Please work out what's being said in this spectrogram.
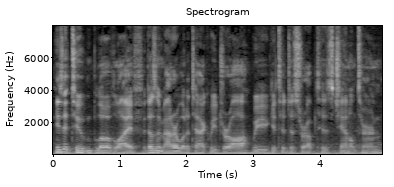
He's at 2 low of life. It doesn't matter what attack we draw, we get to disrupt his channel turn.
